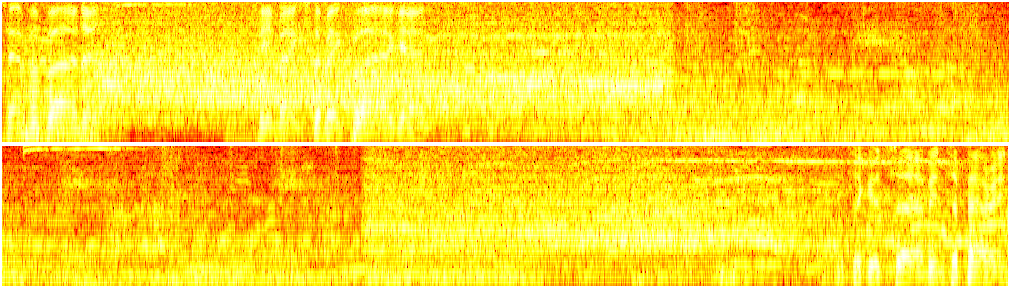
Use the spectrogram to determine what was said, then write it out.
Set for Vernon. He makes the big play again. It's a good serve into Perrin.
